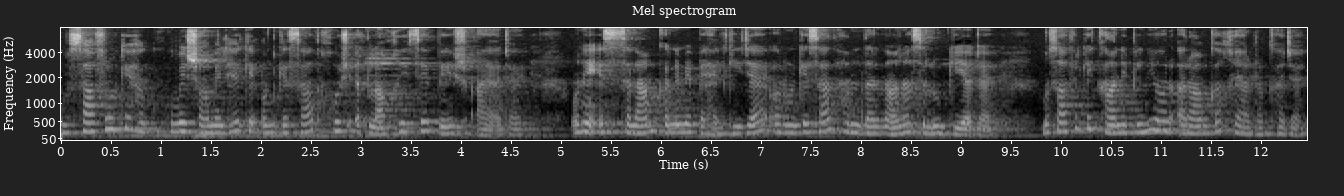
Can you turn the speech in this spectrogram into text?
मुसाफरों के हकूक़ में शामिल है कि उनके साथ खुश अखलाक़ी से पेश आया जाए। उन्हें इस सलाम करने में पहल की जाए और उनके साथ हमदर्दाना सलूक किया जाए। मुसाफिर के खाने पीने और आराम का ख्याल रखा जाए।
